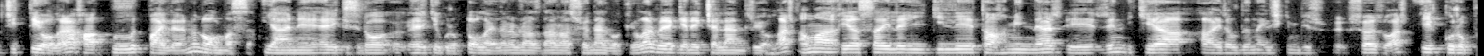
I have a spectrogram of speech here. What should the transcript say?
ciddi olarak haklılık paylarının olması. Yani her ikisi de her iki grupta olaylara biraz daha rasyonel bakıyorlar ve gerekçelendiriyorlar. Ama piyasa ile ilgili tahminlerin ikiye ayrıldığına ilişkin bir söz var. İlk grup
